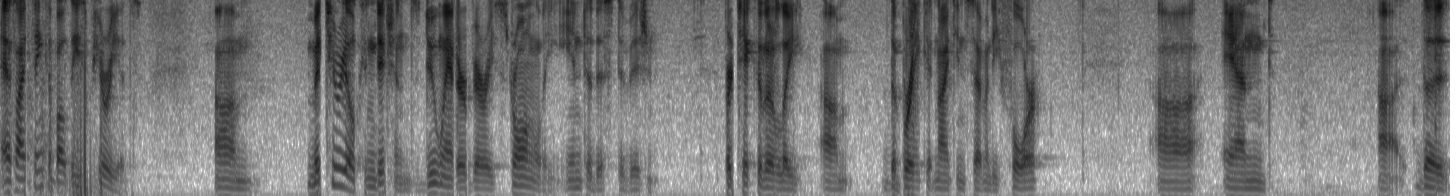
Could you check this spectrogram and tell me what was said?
as I think about these periods, um, material conditions do enter very strongly into this division, particularly um, the break at 1974 uh, and uh, the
